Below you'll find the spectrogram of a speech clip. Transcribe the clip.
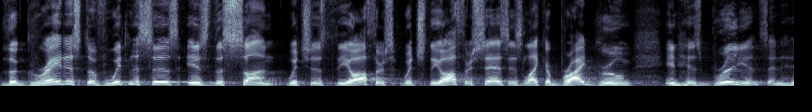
the greatest of witnesses is the sun, which, is the author, which the author says is like a bridegroom in his brilliance and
